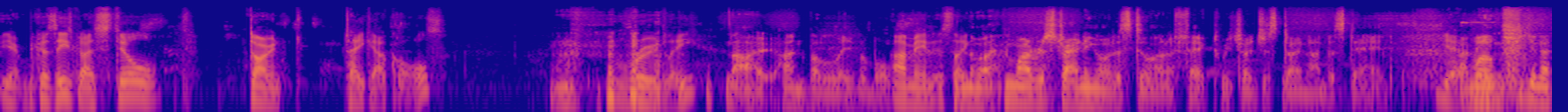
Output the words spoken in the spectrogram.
yeah, because these guys still don't take our calls rudely. No, unbelievable. I mean, it's like the, my restraining order is still in effect, which I just don't understand. yeah, I well, mean, you know,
